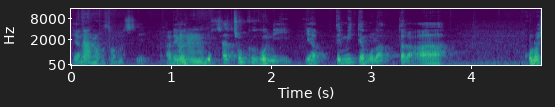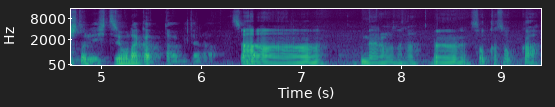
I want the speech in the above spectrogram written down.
やるなるほど。し、あるいはうん。入社直後にやってみてもらったら、ああ、この人には必要なかったみたいな、ああなるほどな。うん。そっかそっか。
